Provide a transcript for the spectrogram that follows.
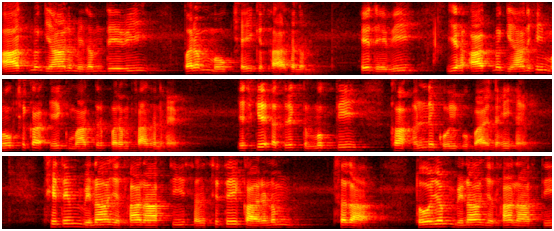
आत्मज्ञान मिदम देवी परम मोक्षक साधनम। हे देवी, यह आत्मज्ञान ही मोक्ष का एकमात्र परम साधन है। इसके अतिरिक्त मुक्ति का अन्य कोई उपाय नहीं है। स्थिति बिना यथा नास्ति संस्थिते कारणम सदा। तोयम बिना यथा नास्ति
